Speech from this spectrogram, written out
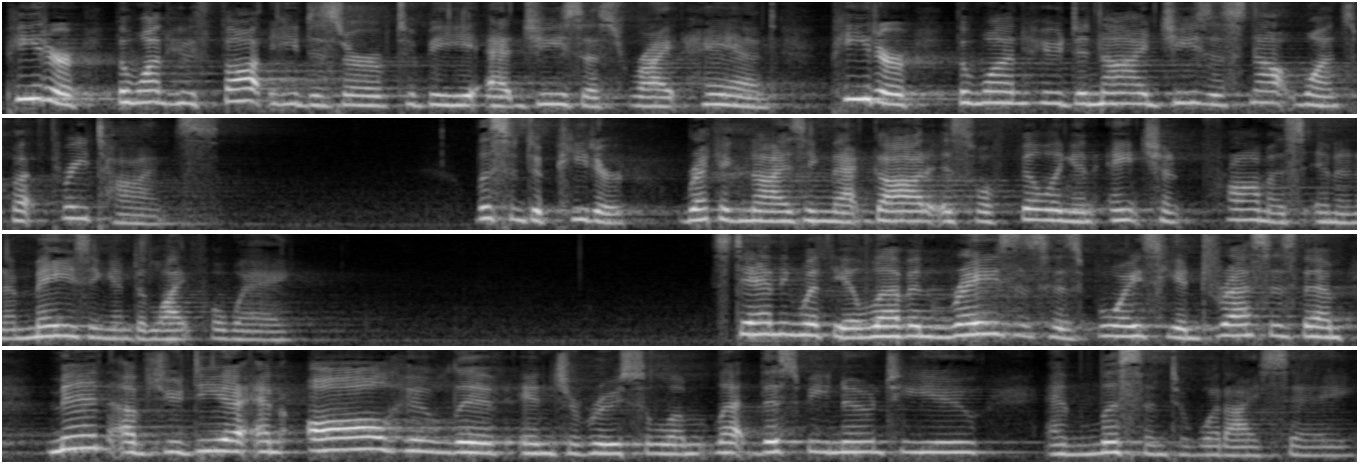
Peter, the one who thought he deserved to be at Jesus' right hand. Peter, the one who denied Jesus not once but three times. Listen to Peter, recognizing that God is fulfilling an ancient promise in an amazing and delightful way. Standing with the eleven, raises his voice. He addresses them Men of Judea and all who live in Jerusalem, let this be known to you, and listen to what I say.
